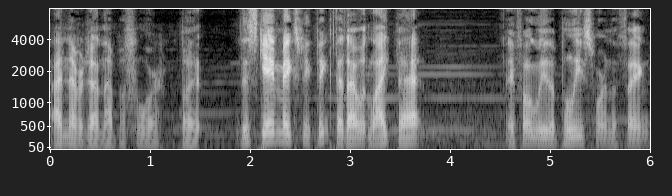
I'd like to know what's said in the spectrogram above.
I've never done that before, but this game makes me think that I would like that. If only the police weren't a thing.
